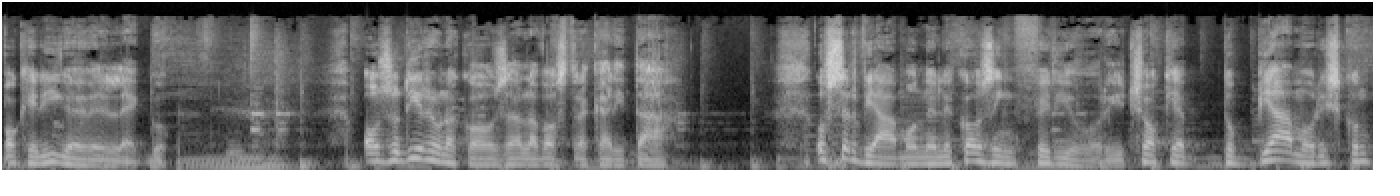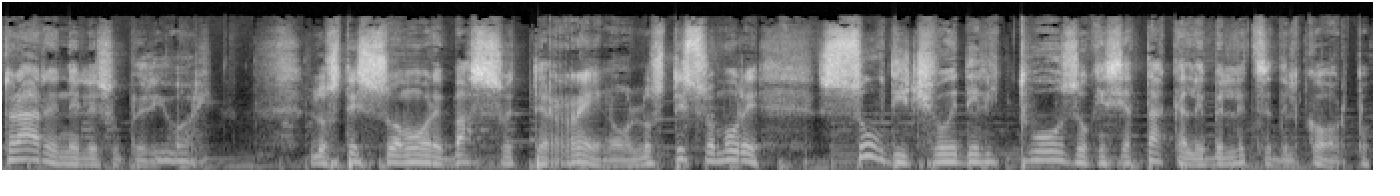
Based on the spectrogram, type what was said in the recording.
poche righe e ve le leggo. Oso dire una cosa alla vostra carità, Osserviamo nelle cose inferiori ciò che dobbiamo riscontrare nelle superiori. Lo stesso amore basso e terreno, lo stesso amore sudicio e delittuoso che si attacca alle bellezze del corpo,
